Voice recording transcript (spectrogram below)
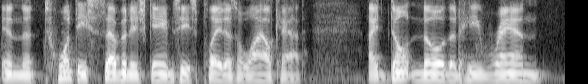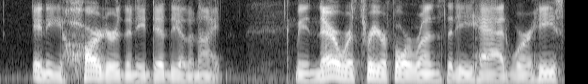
In the 27 ish games he's played as a Wildcat, I don't know that he ran any harder than he did the other night. I mean, there were three or four runs that he had where he's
